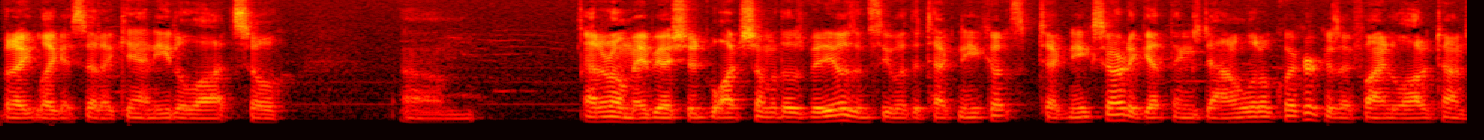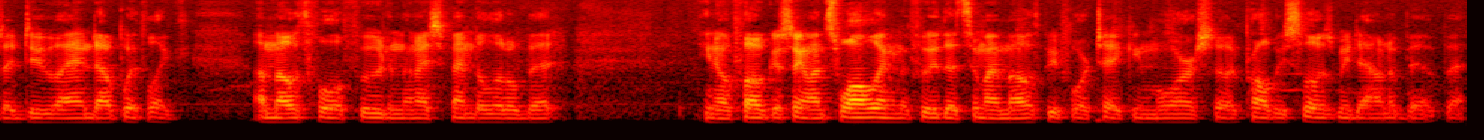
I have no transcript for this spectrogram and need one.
but I, like I said, I can't eat a lot, so. Um, I don't know. Maybe I should watch some of those videos and see what the techniques techniques are to get things down a little quicker. Because I find a lot of times I do. I end up with like a mouthful of food, and then I spend a little bit, you know, focusing on swallowing the food that's in my mouth before taking more. So it probably slows me down a bit. But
